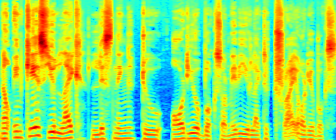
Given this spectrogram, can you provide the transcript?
now, in case you like listening to audiobooks, or maybe you like to try audiobooks,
